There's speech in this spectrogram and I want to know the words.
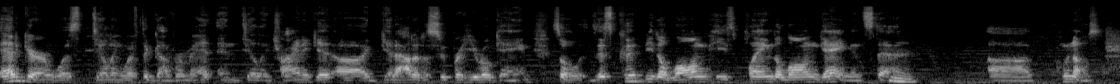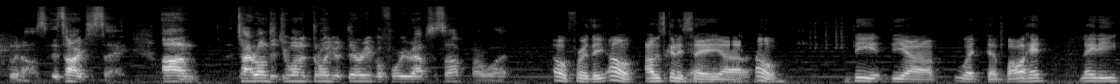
Edgar was dealing with the government and dealing trying to get uh, get out of the superhero game. So this could be the long he's playing the long game instead. Hmm. uh, who knows? Who knows? It's hard to say. Um, Tyrone did you want to throw your theory before we wraps this up or what? Oh, for the oh, I was gonna Yeah. say uh, oh, the the uh what the ball head lady,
